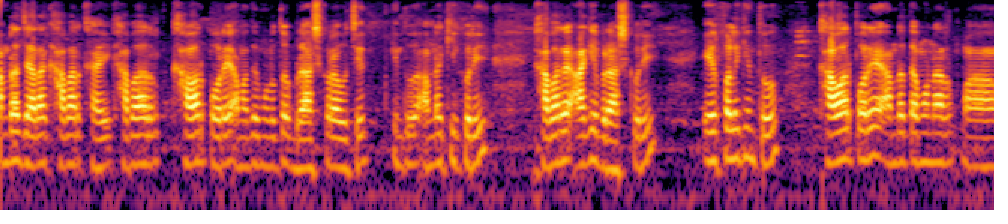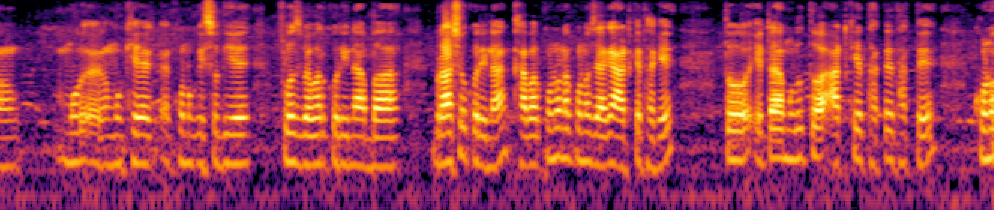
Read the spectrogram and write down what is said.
আমরা যারা খাবার খাই, খাবার খাওয়ার পরে আমাদের মূলত ব্রাশ করা উচিত। কিন্তু আমরা কি করি? খাবারের আগে ব্রাশ করি। এর ফলে কিন্তু খাওয়ার পরে আমরা তেমন আর মুখে কোনো কিছু দিয়ে ফ্লোস ব্যবহার করি না বা ব্রাশও করি না। খাবার কোনো না কোনো জায়গায় আটকে থাকে। তো এটা মূলত আটকে থাকতে থাকতে কোনো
